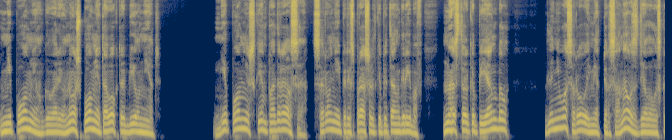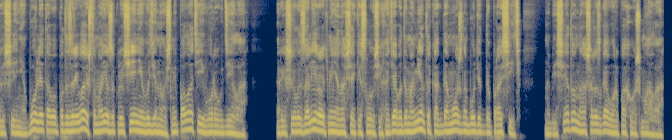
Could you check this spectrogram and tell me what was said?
«Не помню», — говорю, — «нож помню, того, кто бил, нет». «Не помнишь, с кем подрался?» — с иронией переспрашивает капитан Грибов. «Настолько пьян был?» Для него суровый медперсонал сделал исключение. Более того, подозреваю, что мое заключение в одиночной палате его рук дело. Решил изолировать меня на всякий случай, хотя бы до момента, когда можно будет допросить. На беседу наш разговор похож мало.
